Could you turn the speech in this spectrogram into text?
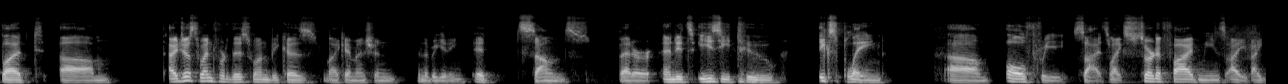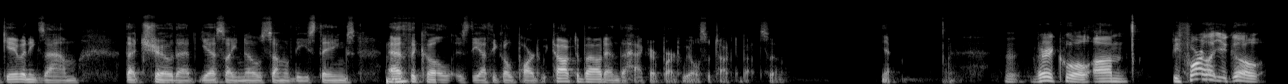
But um, I just went for this one because, like I mentioned in the beginning, it sounds better and it's easy to explain um, all three sides. Like certified means I, I gave an exam that show that yes, I know some of these things. Mhm. Ethical is the ethical part we talked about, and the hacker part we also talked about. So Very cool. Um, before I let you go,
